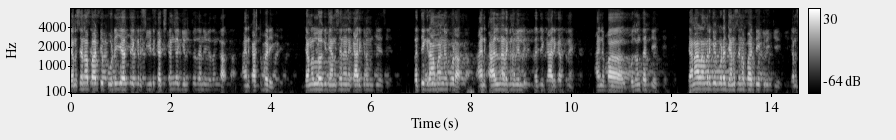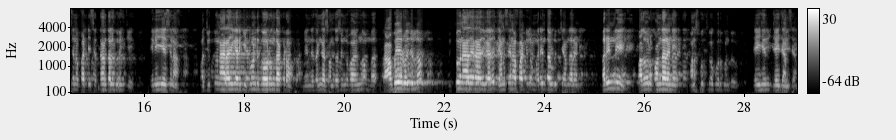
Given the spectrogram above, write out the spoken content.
జనసేన పార్టీ పోటీ చేస్తే ఇక్కడ సీటు ఖచ్చితంగా గెలుస్తుంది అనే విధంగా ఆయన కష్టపడి జనంలోకి జనసేన అనే కార్యక్రమం చేసి ప్రతి గ్రామాన్ని కూడా ఆయన కాలినడకన వెళ్ళి ప్రతి కార్యకర్తని ఆయన భుజం తట్టి జనాలందరికీ కూడా జనసేన పార్టీ గురించి జనసేన పార్టీ సిద్ధాంతాల గురించి తెలియజేసిన మా జుత్తు నారాజు గారికి ఇటువంటి గౌరవం దక్కడం మేము నిజంగా సంతోషంగా భావిస్తున్నాం. రాబోయే రోజుల్లో జుత్తు గారు జనసేన పార్టీలో మరింత అభివృద్ధి చెందాలని మరిన్ని పదవులు పొందాలని మనస్ఫూర్తిగా కోరుకుంటూ జై హింద్ జై జనసేన.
